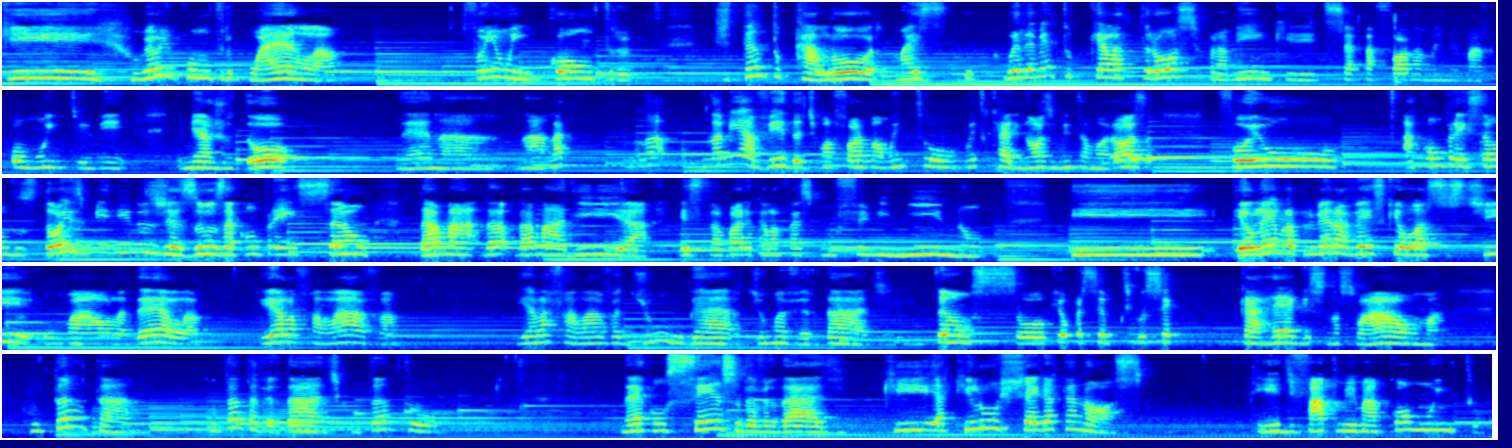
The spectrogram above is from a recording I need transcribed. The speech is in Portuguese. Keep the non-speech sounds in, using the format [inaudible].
que o meu encontro com ela foi um encontro de tanto calor, mas o, o elemento que ela trouxe para mim, que de certa forma me marcou muito e me, e me ajudou né, na, na, na, na, minha vida de uma forma muito, muito carinhosa e muito amorosa, foi o, a compreensão dos dois meninos Jesus, a compreensão da, da, da Maria, esse trabalho que ela faz com o feminino. E eu lembro a primeira vez que eu assisti uma aula dela e ela falava, e ela falava de um lugar, de uma verdade. Então, sou que eu percebo que você carrega isso na sua alma com tanta, com tanta verdade, com tanto, né, com o senso da verdade, que aquilo chega até nós. E de fato me marcou muito.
